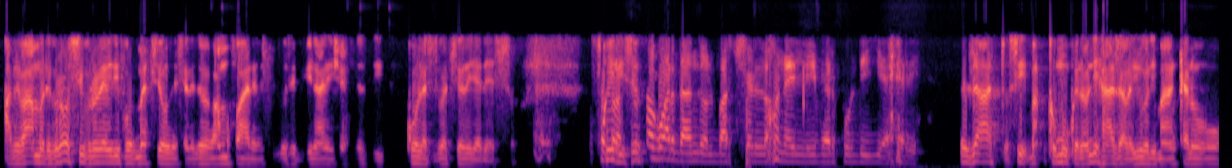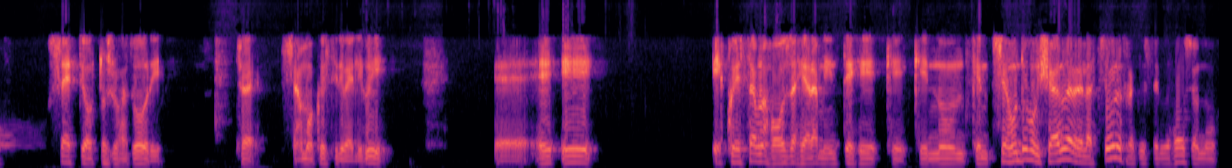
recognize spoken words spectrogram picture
avevamo dei grossi problemi di formazione se le dovevamo fare queste due semifinali di Champions League con la situazione di adesso. Quindi, se... guardando il Barcellona e il Liverpool di ieri. Esatto, sì, ma comunque in ogni caso alla Juve gli mancano 7-8 giocatori, cioè siamo a questi livelli qui. Eh, e, e, e, questa è una cosa chiaramente che, che, che, non, che, secondo voi c'è una relazione fra queste due cose o no?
